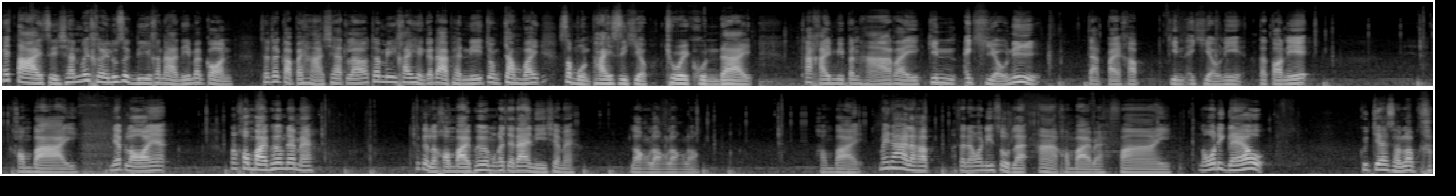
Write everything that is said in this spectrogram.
ให้ตายสิ ฉันไม่เคยรู้สึกดีขนาดนี้มาก่อน ฉันจะกลับไปหาแชทแล้ว ถ้ามีใครเห็นกระดาษแผ่นนี้จงจำไว้สมุนไพรสีเขียวช่วยคุณได้ ถ้าใครมีปัญหาอะไรกินไอเขียวนี่ จัดไปครับกินไอเขียวนี่ แต่ตอนนี้คอมไบเรียบร้อยอะมันคอมไบเพิ่มได้ไหมถ้าเกิดเราคอมไบเพิ่มมันก็จะได้นี้ใช่ไหมลองลองลองลองคอมไบไม่ได้แล้วครับแสดงว่านี้สุดแล้วอ่าคอมไบไปไฟล์โน้ตอีกแล้วกุญแจสำหรับไข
